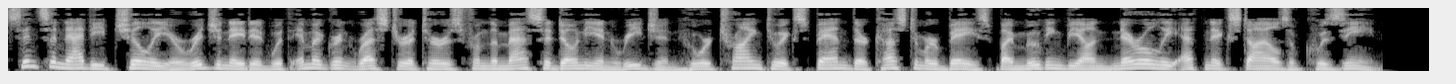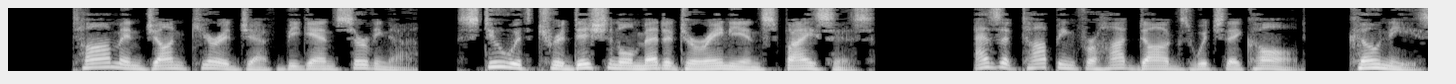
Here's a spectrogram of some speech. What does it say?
Cincinnati chili originated with immigrant restaurateurs from the Macedonian region who were trying to expand their customer base by moving beyond narrowly ethnic styles of cuisine. Tom and John Kiradjieff began serving a «stew with traditional Mediterranean spices» as a topping for hot dogs which they called «conies»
